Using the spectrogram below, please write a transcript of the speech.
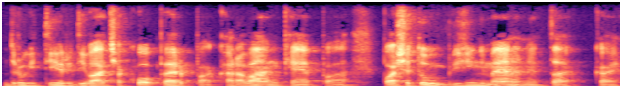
drugi tir, divača, koper, pa karavanke, pa, pa še tu v bližini mene, ne, ta kaj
